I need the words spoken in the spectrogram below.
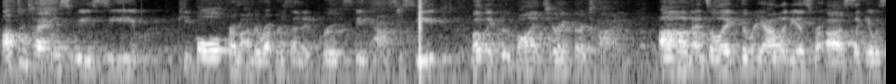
oftentimes we see people from underrepresented groups being asked to speak, but like through volunteering their time. Um, and so like the reality is for us, like it was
